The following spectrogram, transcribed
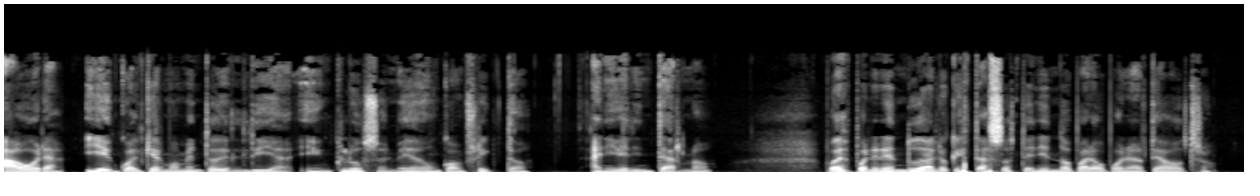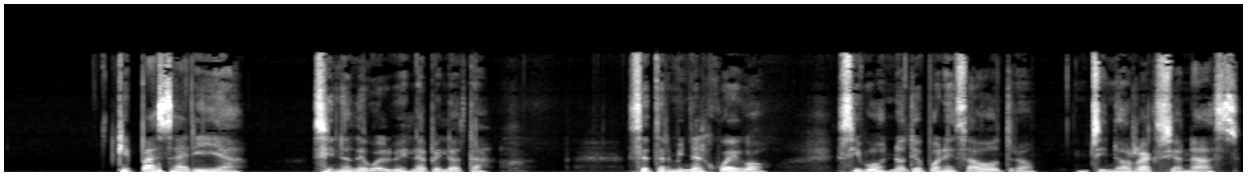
ahora y en cualquier momento del día, incluso en medio de un conflicto a nivel interno, puedes poner en duda lo que estás sosteniendo para oponerte a otro. ¿Qué pasaría si no devolves la pelota? Se termina el juego. Si vos no te opones a otro, si no reaccionás,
